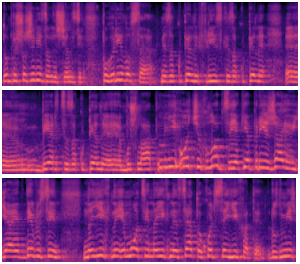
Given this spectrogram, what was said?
Добре, що живі залишилися. Погоріло все. Ми закупили фліски, закупили е, берці, закупили бушлати. Мені очі хлопці, як я приїжджаю, я як дивлюся на їх. Їхні емоції на їх несе, то хочеться їхати. Розумієш?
